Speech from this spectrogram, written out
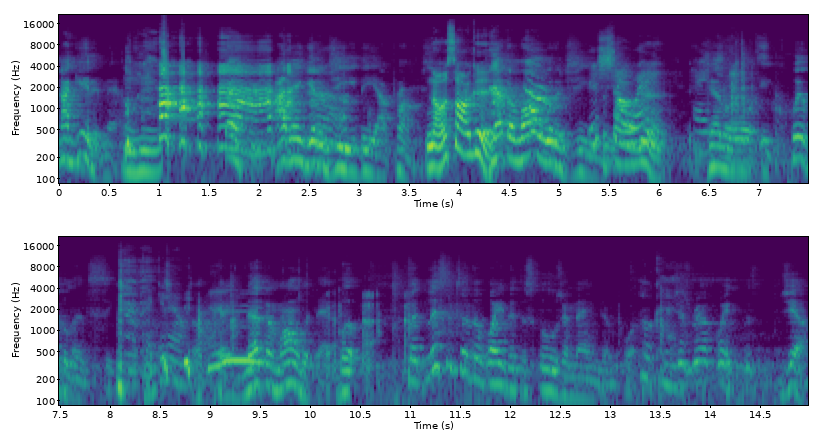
I get it now. Mm-hmm. Thank you. I didn't get a GED. I promise. No, it's all good. Nothing wrong with a GED. It's all show good. Hey, General kids. equivalency. Check it out. Okay, nothing wrong with that. But but listen to the way that the schools are named in Portland. Okay. Just real quick. Listen. Jeff,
